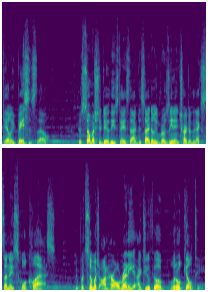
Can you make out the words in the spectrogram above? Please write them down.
daily basis, though. There's so much to do these days that I've decided to leave Rosina in charge of the next Sunday school class. We put so much on her already, I do feel a little guilty.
